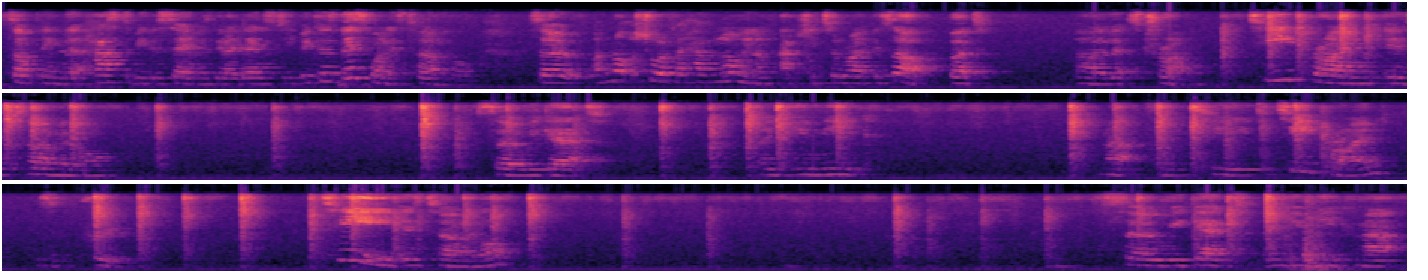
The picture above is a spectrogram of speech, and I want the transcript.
something that has to be the same as the identity, because this one is terminal. So I'm not sure if I have long enough actually to write this up, but uh, let's try. T prime is terminal, so we get a unique map from T to T prime. This is a proof. T is terminal, So we get a unique map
